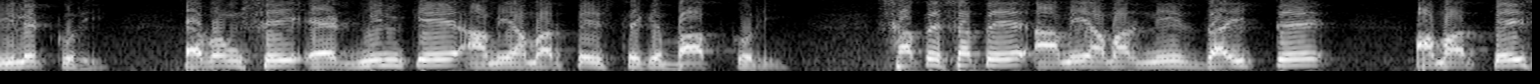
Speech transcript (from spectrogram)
ডিলিট করি এবং সেই অ্যাডমিনকে আমি আমার পেজ থেকে বাদ করি। সাথে সাথে আমি আমার নিজ দায়িত্বে আমার পেজ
